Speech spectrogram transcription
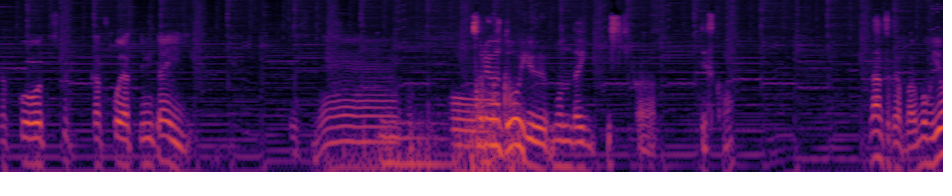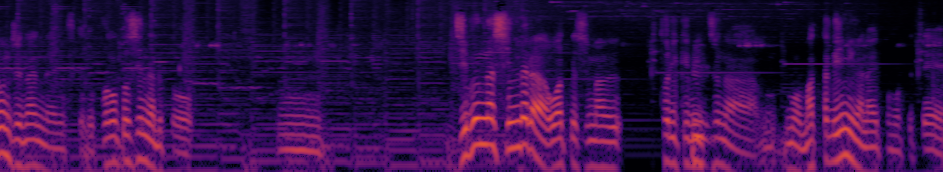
学校を作学校やってみたいですね。それはどういう問題意識からですか？なんつうかやっぱ僕47になりますけどこの年になるとうん自分が死んだら終わってしまう取り組みっていうのは、もう全く意味がないと思ってて、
